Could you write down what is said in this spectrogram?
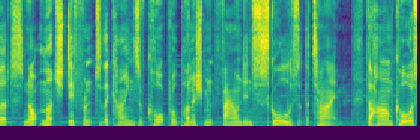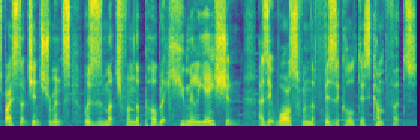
but not much different to the kinds of corporal punishment found in schools at the time. The harm caused by such instruments was as much from the public humiliation as it was from the physical discomfort.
